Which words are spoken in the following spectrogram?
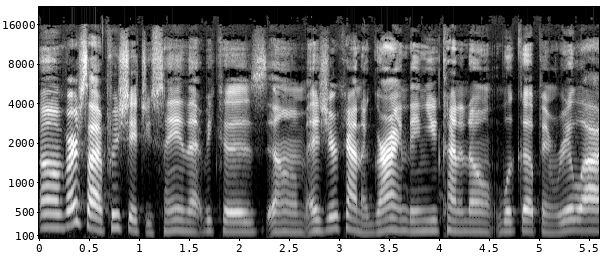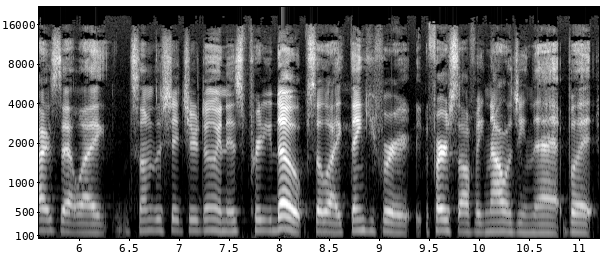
Um, first, I appreciate you saying that because um, as you're kind of grinding, you kind of don't look up and realize that like some of the shit you're doing is pretty dope. So like, thank you for first off acknowledging that. But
